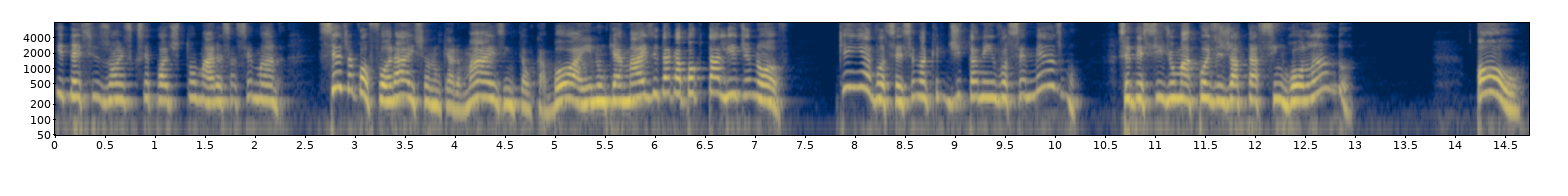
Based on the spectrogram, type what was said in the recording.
e decisões que você pode tomar essa semana. Seja qual for, ah, isso eu não quero mais, então acabou, aí não quer mais e daqui a pouco está ali de novo. Quem é você? Você não acredita nem em você mesmo? Você decide uma coisa e já está se enrolando? Ou,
